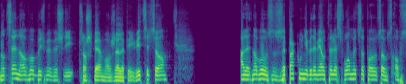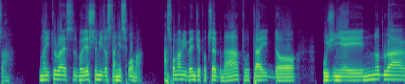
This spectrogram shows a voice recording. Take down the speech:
no cenowo byśmy wyszli troszkę może lepiej. Wiecie co? Ale znowu z rzepaku nie będę miał tyle słomy, co, po, z owsa. No i tu jest, bo jeszcze mi zostanie słoma. A słoma mi będzie potrzebna tutaj do później, no dla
